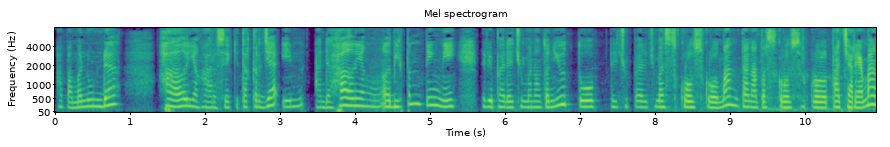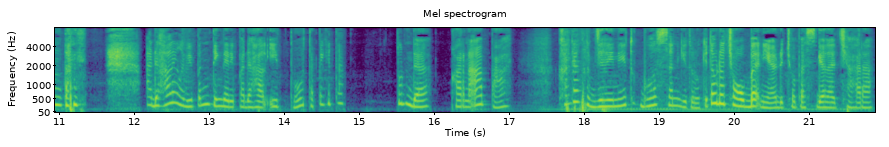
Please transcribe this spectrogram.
apa menunda hal yang harusnya kita kerjain. Ada hal yang lebih penting nih daripada cuma nonton YouTube daripada cuma scroll scroll mantan atau scroll scroll pacarnya mantan. Ada hal yang lebih penting daripada hal itu tapi kita tunda. Karena apa? Karena kerjainnya itu bosan gitu loh. Kita udah coba nih ya udah coba segala cara.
